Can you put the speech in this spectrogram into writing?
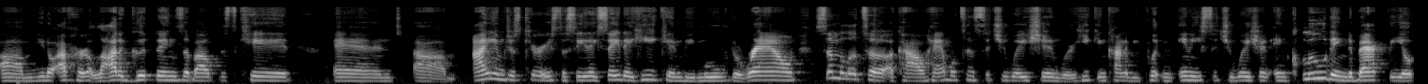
Um, you know, I've heard a lot of good things about this kid. And um, I am just curious to see. They say that he can be moved around, similar to a Kyle Hamilton situation where he can kind of be put in any situation, including the backfield,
